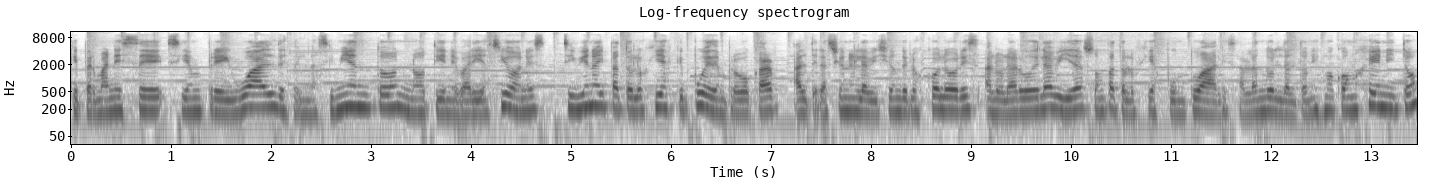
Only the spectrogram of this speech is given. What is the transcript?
que permanece siempre igual desde el nacimiento, no tiene variaciones. Si bien hay patologías que pueden provocar alteración en la visión de los colores a lo largo de la vida, son patologías puntuales. Hablando del daltonismo congénito,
